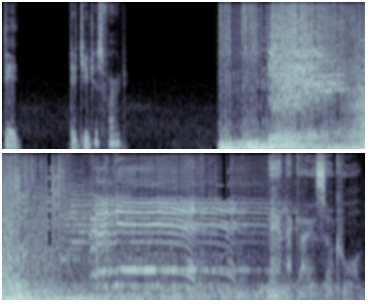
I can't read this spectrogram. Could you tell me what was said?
Did. Did you just fart? I did! Man, that guy is so cool.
